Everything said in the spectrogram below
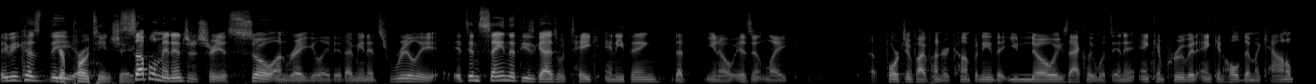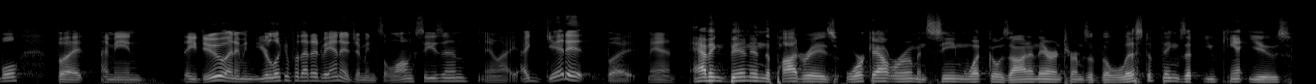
because the your protein shake. supplement industry is so unregulated. I mean, it's really it's insane that these guys would take anything that you know isn't like Fortune 500 company that you know exactly what's in it and can prove it and can hold them accountable. But I mean, they do, and I mean, you're looking for that advantage. I mean, it's a long season. You know, I, I get it, but man, having been in the Padres workout room and seeing what goes on in there in terms of the list of things that you can't use,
